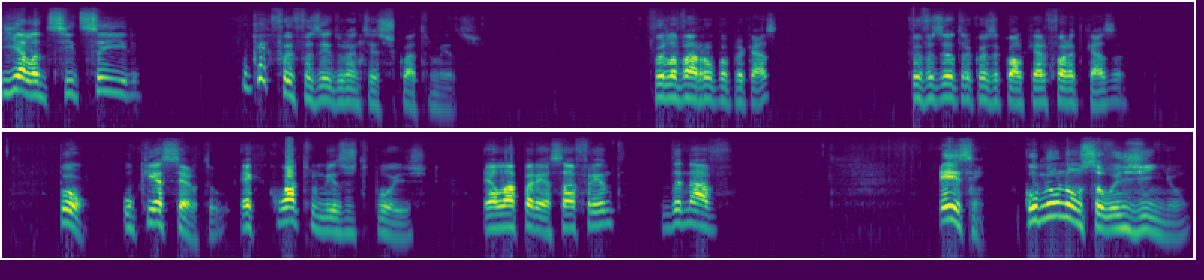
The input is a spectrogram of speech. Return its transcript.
E ela decide sair. O que é que foi fazer durante esses quatro meses? Foi lavar roupa para casa? Foi fazer outra coisa qualquer fora de casa? Bom, o que é certo é que quatro meses depois ela aparece à frente da nave. É assim, como eu não sou anjinho,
